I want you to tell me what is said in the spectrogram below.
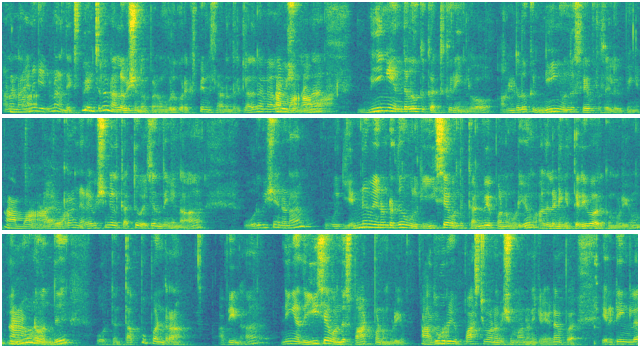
ஆனால் நான் என்ன கேட்குறேன்னா அந்த எக்ஸ்பீரியன்ஸ்லாம் நல்ல விஷயம் இப்போ உங்களுக்கு ஒரு எக்ஸ்பீரியன்ஸ் நடந்திருக்கு அதெல்லாம் நல்ல விஷயம் ஏன்னா நீங்கள் எந்த அளவுக்கு கற்றுக்குறீங்களோ அந்த அளவுக்கு நீங்கள் வந்து சேஃப் சைடில் இருப்பீங்க. டைரக்டராக நிறைய விஷயங்கள் கற்று வச்சுருந்தீங்கன்னா ஒரு விஷயம் என்னன்னா உங்களுக்கு என்ன வேணுன்றது உங்களுக்கு ஈஸியாக வந்து கன்வே பண்ண முடியும். அதில் நீங்கள் தெளிவாக இருக்க முடியும். இன்னொன்று வந்து ஒருத்தன் தப்பு பண்ணுறான் அப்படின்னா நீங்கள் அதை ஈஸியாக வந்து ஸ்பாட் பண்ண முடியும். அது ஒரு பாசிட்டிவான விஷயமா நினைக்கிறேன். ஏன்னா இப்போ எடிட்டிங்கில்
